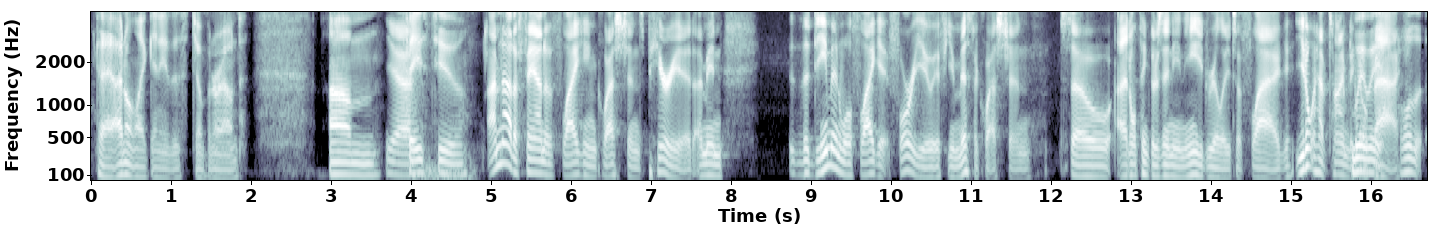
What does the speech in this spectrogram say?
Okay, I don't like any of this jumping around. Um, yeah. Phase two. I'm not a fan of flagging questions, period. I mean, the demon will flag it for you if you miss a question. So I don't think there's any need really to flag. You don't have time to wait, go wait, back. Hold,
